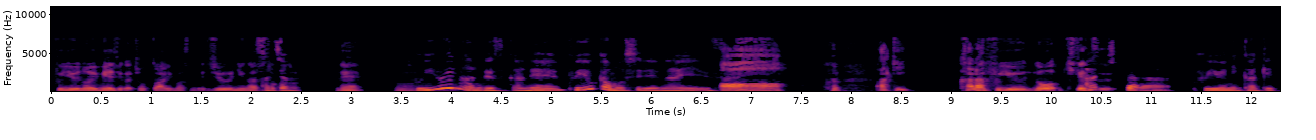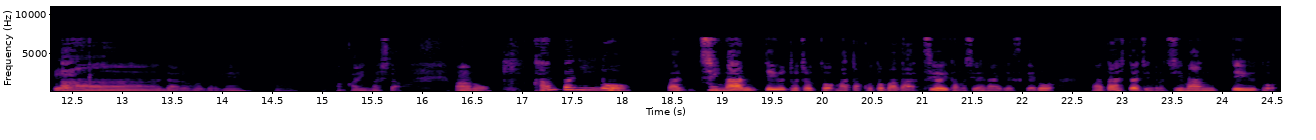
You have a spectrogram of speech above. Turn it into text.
冬のイメージがちょっとありますね。12月とかの。ね。うん、冬なんですかね。冬かもしれないです。ああ、秋から冬の季節秋。から冬にかけて。ああ、なるほどね。うんわ、かりました。あの、カンパニーの、まあ、自慢っていうとちょっとまた言葉が強いかもしれないですけど、私たちの自慢っていうと、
